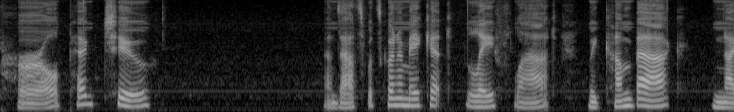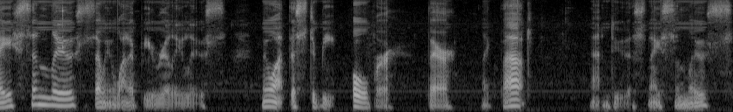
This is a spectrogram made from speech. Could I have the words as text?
purl peg two and that's what's going to make it lay flat. We come back nice and loose, and we want to be really loose. We want this to be over there like that and do this nice and loose.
